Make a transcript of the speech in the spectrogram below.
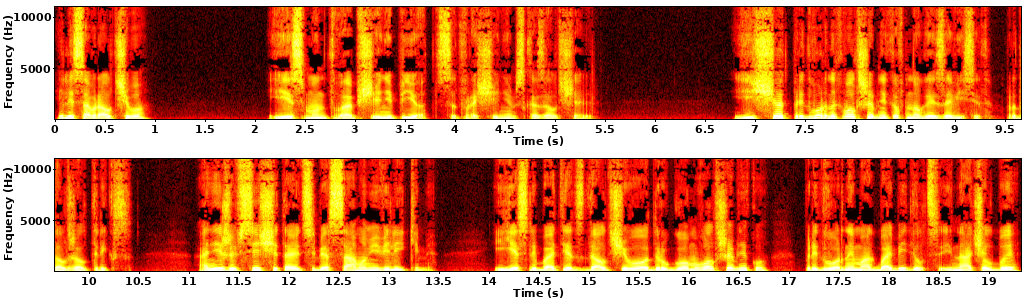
Или соврал чего». «Исмунд вообще не пьет», — с отвращением сказал Щавель. «Еще от придворных волшебников многое зависит», — продолжал Трикс. Они же все считают себя самыми великими. И если бы отец дал чего другому волшебнику, придворный маг бы обиделся и начал бы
